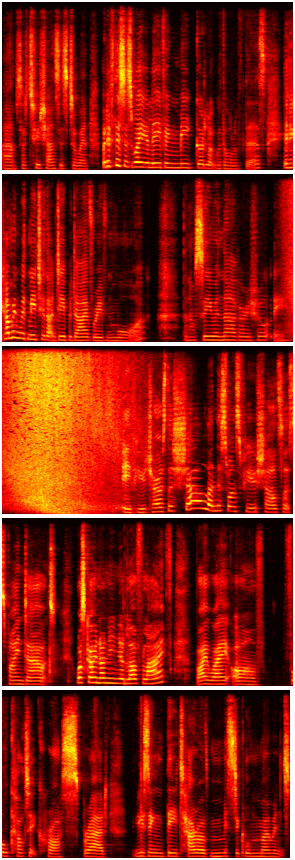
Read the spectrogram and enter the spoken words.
Um, so two chances to win. But if this is where you're leaving me, good luck with all of this. If you're coming with me to that deeper dive or even more, then I'll see you in there very shortly. If you chose the shell, and this one's for you, shells, let's find out what's going on in your love life by way of full Celtic cross spread using the Tarot of Mystical Moments.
